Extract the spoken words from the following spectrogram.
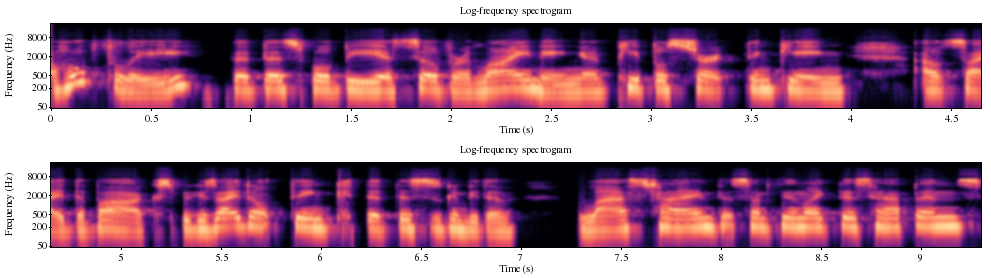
hopefully that this will be a silver lining and people start thinking outside the box because I don't think that this is going to be the last time that something like this happens.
